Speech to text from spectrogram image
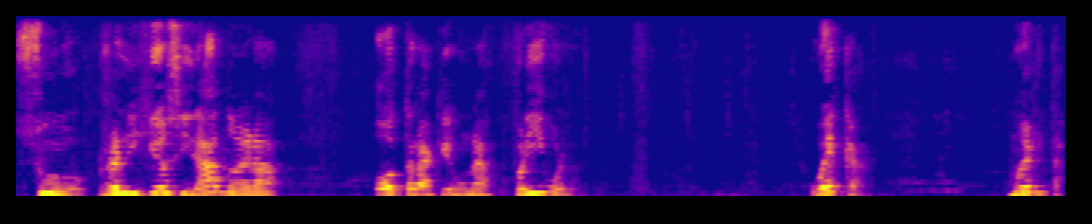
Su religiosidad no era otra que una frívola, hueca, muerta.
